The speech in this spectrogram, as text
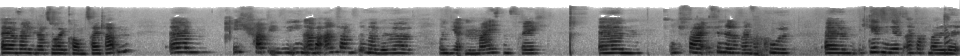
äh, weil wir dazu halt kaum Zeit hatten. Ähm, ich habe ihn aber anfangs immer gehört und die hatten meistens recht. Ähm, ich finde das einfach cool. Ähm, ich gebe ihm jetzt einfach mal eine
